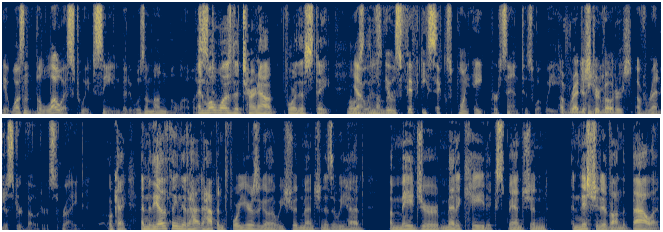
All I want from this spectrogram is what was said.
it wasn't the lowest we've seen, but it was among the lowest. And what was the turnout for this state? What yeah, was it was, number? It was fifty six point eight percent is what we of registered voters of registered voters, right? Okay, and the other thing that had happened four years ago that we should mention is that we had a major Medicaid expansion initiative on the ballot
